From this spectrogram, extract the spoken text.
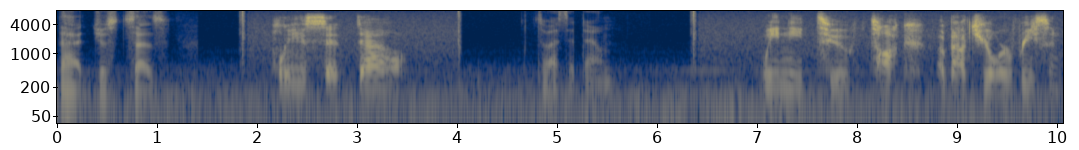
that just says, Please sit down. So I sit down. We need to talk about your recent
